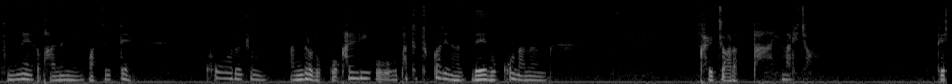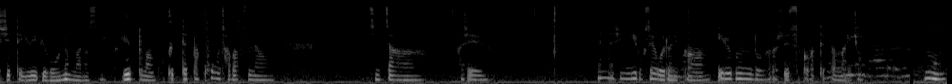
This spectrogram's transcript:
국내에서 반응이 왔을 때 코어를 좀 만들어 놓고 칼리고 파트 2까지는 내놓고 나는 갈 줄 알았다 이 말이죠. 대시 때 유입이 워낙 많았으니까 유입도 많고 그때 딱 코어 잡았으면 진짜 사실 맨날 신기록 세고 이러니까 1군도 할 수 있을 것 같았단 말이죠. 음,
